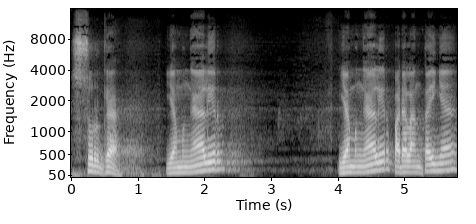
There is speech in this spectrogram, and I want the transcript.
surga yang mengalir yang mengalir pada lantainya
